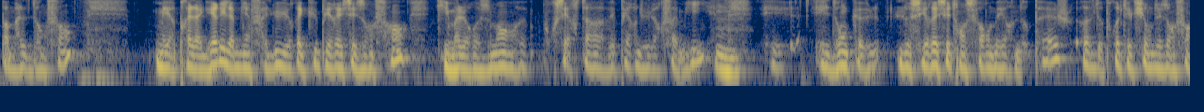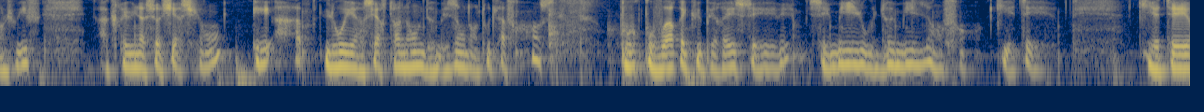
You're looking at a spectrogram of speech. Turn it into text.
pas mal d'enfants. Mais après la guerre, il a bien fallu récupérer ces enfants qui, malheureusement, pour certains, avaient perdu leur famille. Et Et donc, le CERE s'est transformé en OPEJ, œuvre de protection des enfants juifs, a créé une association et a loué un certain nombre de maisons dans toute la France pour pouvoir récupérer ces, ces 1000 ou 2000 enfants qui étaient, qui étaient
